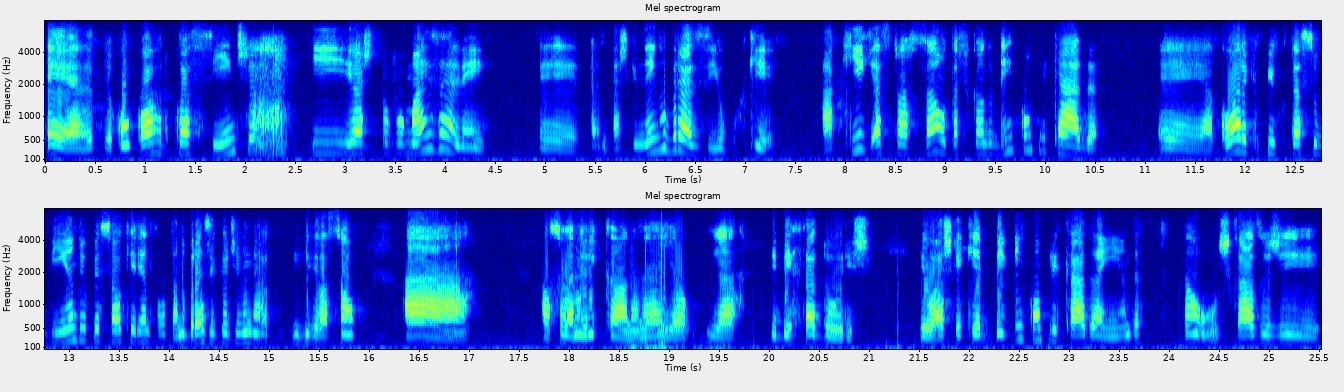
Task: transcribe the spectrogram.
É, eu concordo com a Cíntia e eu acho que eu vou mais além. É, acho que nem no Brasil, porque aqui a situação está ficando bem complicada é, agora que o pico está subindo e o pessoal querendo voltar. No Brasil, que eu digo na, em relação a, ao Sul-Americano né, e, ao, e a Libertadores. Eu acho que aqui é bem complicado ainda. Então, os casos de,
